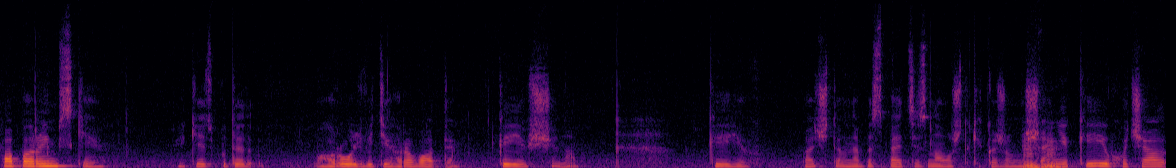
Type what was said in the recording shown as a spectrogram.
Папа Римський. Якийсь буде роль відігравати. Київщина. Київ. Бачите, в небезпеці. Знову ж таки кажу, мішень Мгм. є Київ, хоча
